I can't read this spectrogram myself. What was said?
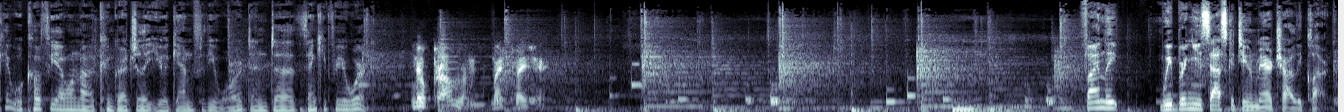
Okay, well, Kofi, I want to congratulate you again for the award and uh, thank you for your work. No problem. My pleasure. Finally, we bring you Saskatoon Mayor Charlie Clark.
